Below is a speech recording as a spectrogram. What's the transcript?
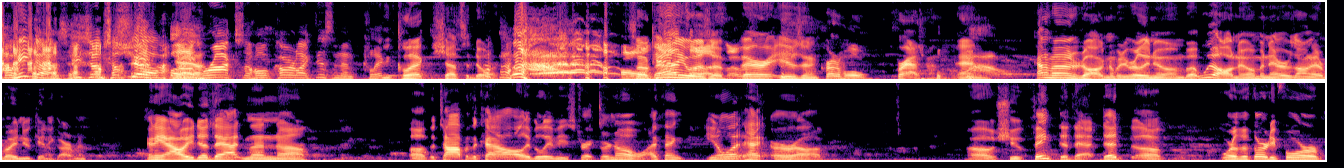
So he does. He jumps up there, Jump and up. he rocks the whole car like this, and then click. and click shuts the door Oh, so kenny was awesome. a very he was an incredible craftsman and Wow. kind of an underdog. Nobody really knew him, but we all knew him in Arizona. Everybody knew Kenny Gartman. Anyhow, he did that, and then uh, uh, the top of the cow. I believe he strict or no, I think you know what? Heck, or uh, oh shoot, Fink did that. Did uh, where the 34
